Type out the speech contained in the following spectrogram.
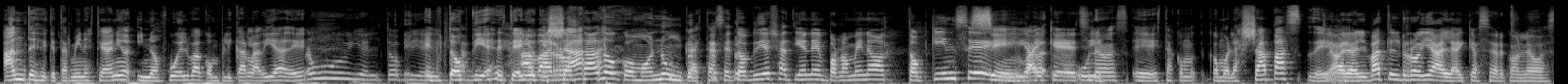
antes de que termine este año y nos vuelva a complicar la vida de Uy, el top 10. el top 10 de este año que ya- Abarrotado como nunca. Está ese top 10 ya tiene por lo menos top 15 y hay que... sí. eh, estas como, como las chapas de Claro, el Battle Royale hay que hacer con los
